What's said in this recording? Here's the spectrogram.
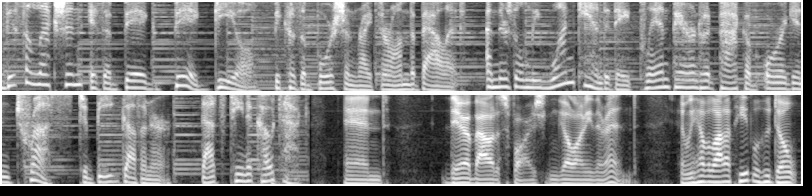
This election is a big, big deal because abortion rights are on the ballot. And there's only one candidate Planned Parenthood PAC of Oregon trusts to be governor. That's Tina Kotek. and they're about as far as you can go on either end. And we have a lot of people who don't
